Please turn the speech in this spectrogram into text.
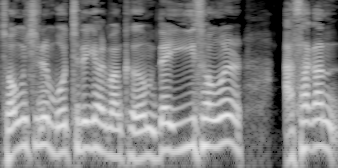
정신을 못 차리게 할 만큼 내 이성을 앗아간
